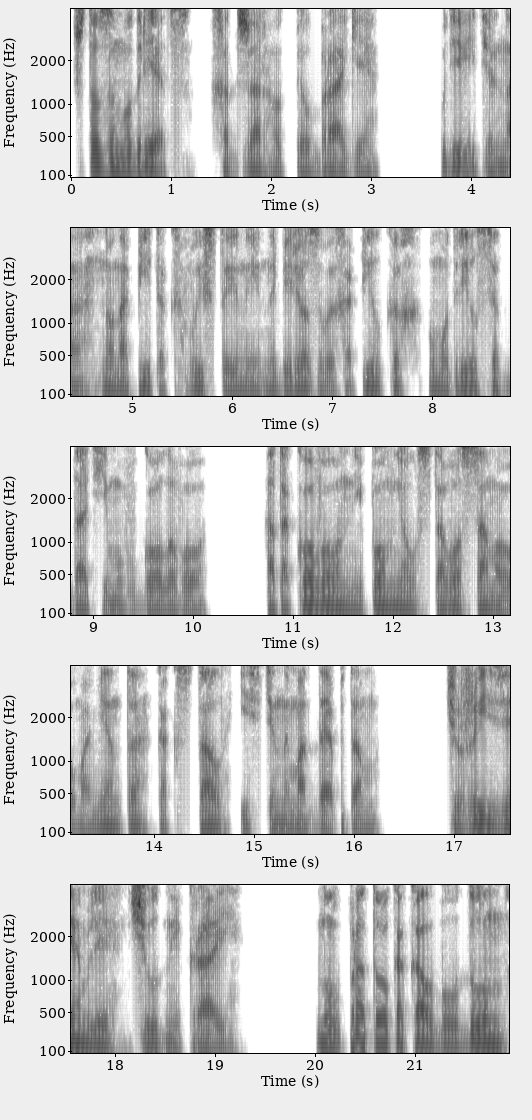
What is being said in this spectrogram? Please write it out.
«Что за мудрец?» — Хаджар отпил браги. Удивительно, но напиток, выстоянный на березовых опилках, умудрился дать ему в голову. А такого он не помнил с того самого момента, как стал истинным адептом. Чужие земли — чудный край. Ну, про то, как Албаудун,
